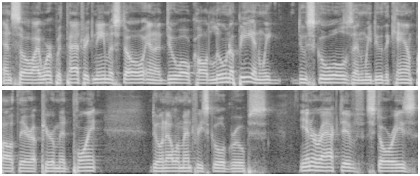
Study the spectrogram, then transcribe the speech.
And so I work with Patrick Nemistow in a duo called Luunappi, and we do schools and we do the camp out there at Pyramid Point doing elementary school groups, interactive stories,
